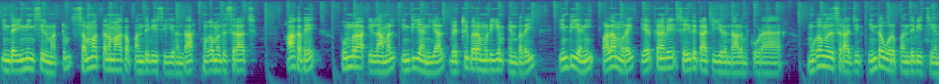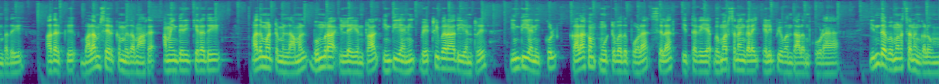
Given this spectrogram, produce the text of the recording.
இந்த இன்னிங்ஸில் மட்டும் செம்மத்தனமாக பந்து வீசியிருந்தார் முகமது சிராஜ். ஆகவே பும்ரா இல்லாமல் இந்திய அணியால் வெற்றி பெற முடியும் என்பதை இந்திய அணி பல முறை ஏற்கனவே செய்து காட்டியிருந்தாலும் கூட முகமது சிராஜின் இந்த ஒரு பந்துவீச்சு என்பது அதற்கு பலம் சேர்க்கும் விதமாக அமைந்திருக்கிறது. அது மட்டுமில்லாமல் பும்ரா இல்லை என்றால் இந்திய அணி வெற்றி பெறாது என்று இந்திய அணிக்குள் கலகம் மூட்டுவது போல சிலர் இத்தகைய விமர்சனங்களை எழுப்பி வந்தாலும் கூட இந்த விமர்சனங்களும்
